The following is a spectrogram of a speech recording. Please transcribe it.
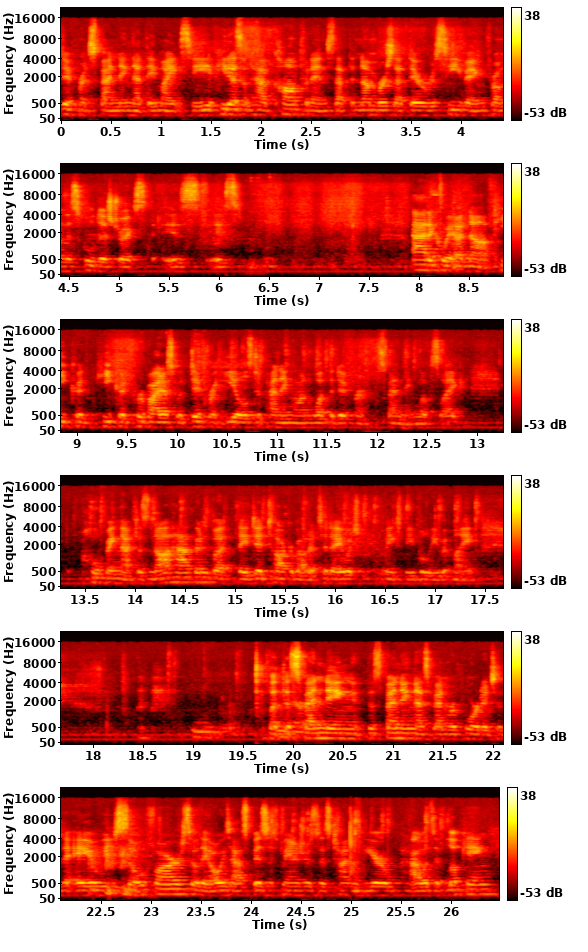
different spending that they might see. If he doesn't have confidence that the numbers that they're receiving from the school districts is, is adequate enough, he could, he could provide us with different yields depending on what the different spending looks like. hoping that does not happen, but they did talk about it today, which makes me believe it might. But the spending, the spending that's been reported to the AOE so far, so they always ask business managers this time of year, how is it looking?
